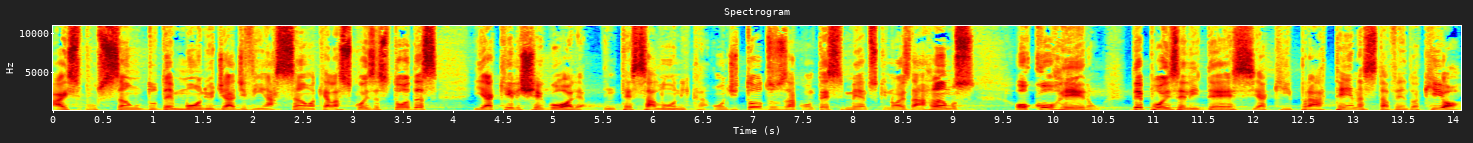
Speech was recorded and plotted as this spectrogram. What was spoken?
a expulsão do demônio de adivinhação, aquelas coisas todas. E aqui ele chegou, olha, em Tessalônica, onde todos os acontecimentos que nós narramos ocorreram. Depois ele desce aqui para Atenas, está vendo aqui, ó.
